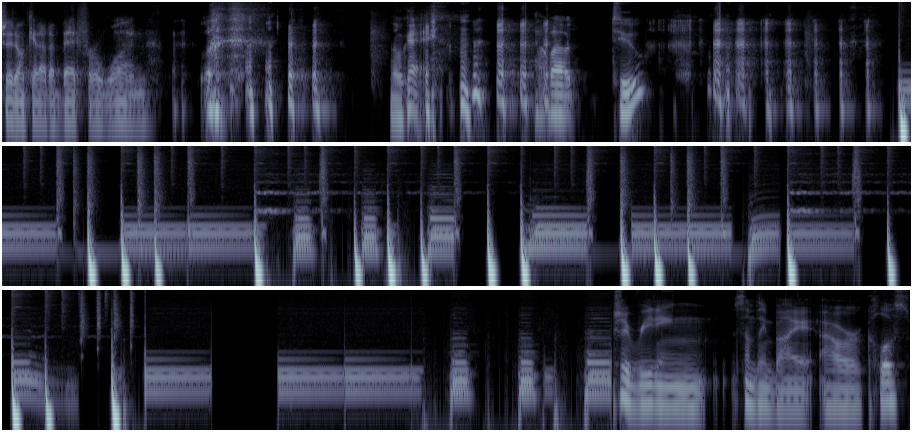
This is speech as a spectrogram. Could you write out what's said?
Actually, don't get out of bed for one. Okay. How about two? Actually, reading something by our close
